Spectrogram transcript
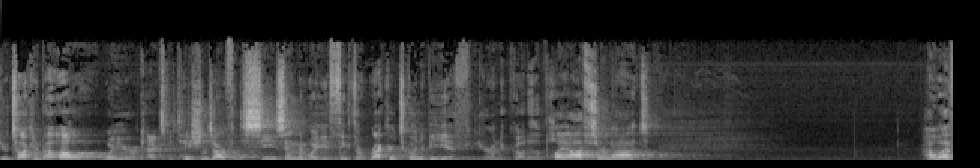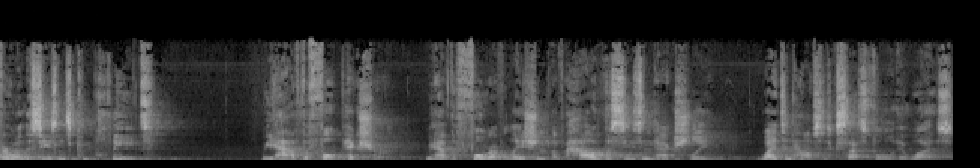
you're talking about, oh, what your expectations are for the season and what you think the record's going to be, if you're going to go to the playoffs or not. However, when the season's complete, we have the full picture. We have the full revelation of how the season actually went and how successful it was.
